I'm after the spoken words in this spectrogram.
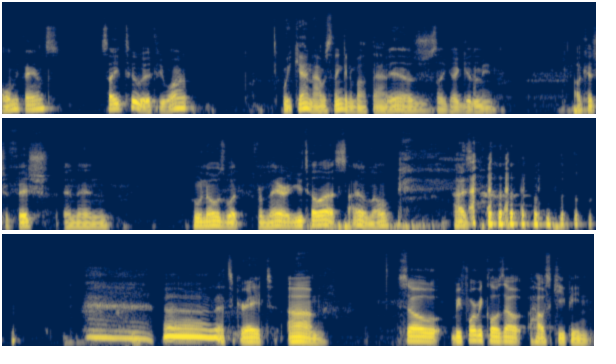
OnlyFans site too if you want. We can. I was thinking about that. Yeah, it was just like I get I a mean, I'll catch a fish and then who knows what from there. You tell us. I don't know. Oh, that's great. Um, so before we close out housekeeping,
